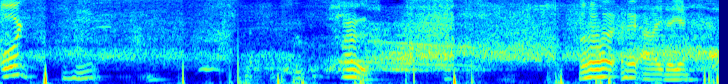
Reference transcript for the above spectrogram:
โอ๊ยเออเฮ้ยอะไรใจเย็นอ้าวโง่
